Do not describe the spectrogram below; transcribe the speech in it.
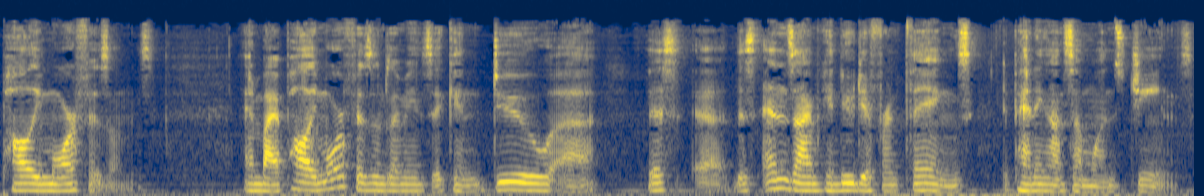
polymorphisms. And by polymorphisms, I mean it can do uh, this. Uh, this enzyme can do different things depending on someone's genes.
